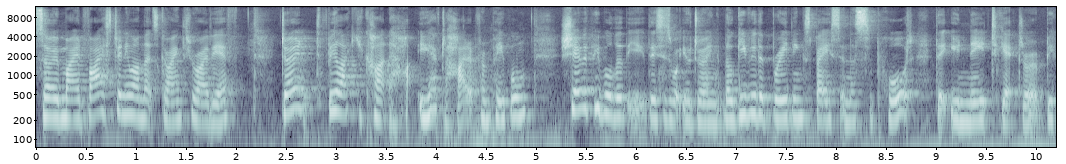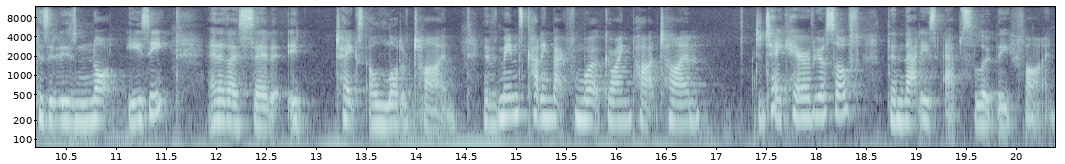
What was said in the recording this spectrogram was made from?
So my advice to anyone that's going through IVF, don't feel like you can't, you have to hide it from people. Share with people that this is what you're doing. They'll give you the breathing space and the support that you need to get through it because it is not easy. And as I said, it takes a lot of time. If it means cutting back from work, going part-time to take care of yourself, then that is absolutely fine.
